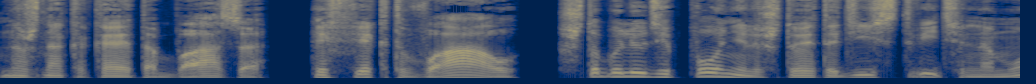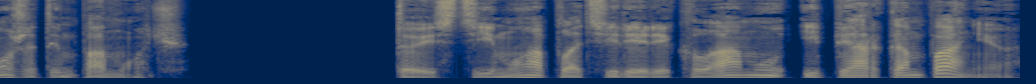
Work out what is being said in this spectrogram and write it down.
Нужна какая-то база, эффект вау, чтобы люди поняли, что это действительно может им помочь. То есть ему оплатили рекламу и пиар-компанию?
